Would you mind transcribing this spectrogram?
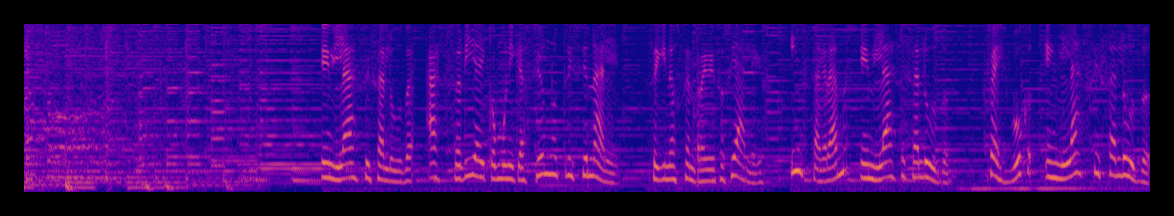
los dos. Enlace Salud, asesoría y comunicación nutricional. Seguinos en redes sociales, Instagram Enlace Salud, Facebook Enlace Salud.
